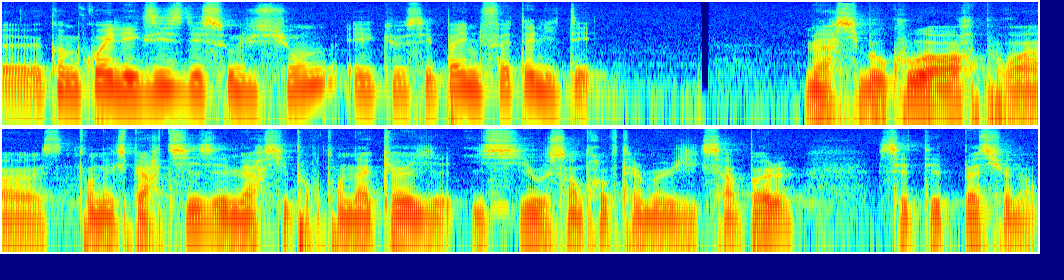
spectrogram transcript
euh, comme quoi il existe des solutions et que ce n'est pas une fatalité. Merci beaucoup Aurore pour ton expertise et merci pour ton accueil ici au Centre ophtalmologique Saint-Paul. C'était passionnant.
